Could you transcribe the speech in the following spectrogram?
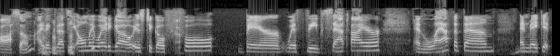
awesome. I think that's the only way to go is to go full bear with the satire and laugh at them and make it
